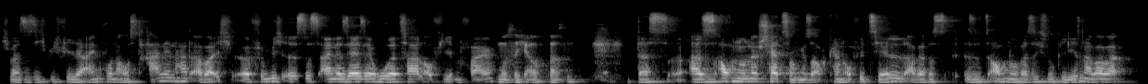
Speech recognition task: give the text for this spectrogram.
Ich weiß nicht, wie viele Einwohner Australien hat, aber ich, äh, für mich ist es eine sehr, sehr hohe Zahl auf jeden Fall. Muss ich aufpassen. Das also ist auch nur eine Schätzung, ist auch kein offiziell, aber das ist jetzt auch nur, was ich so gelesen habe. Aber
